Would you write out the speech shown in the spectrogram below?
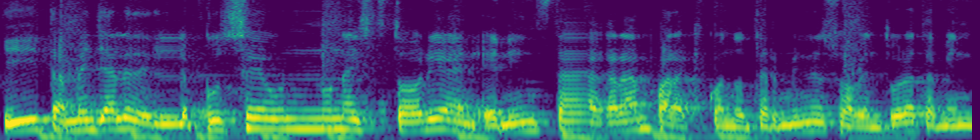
Y también ya le, le puse un, una historia en, en, Instagram para que cuando termine su aventura también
